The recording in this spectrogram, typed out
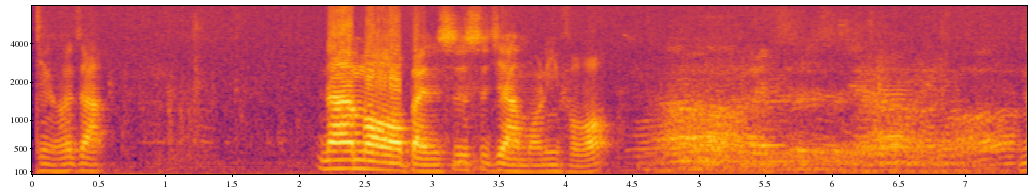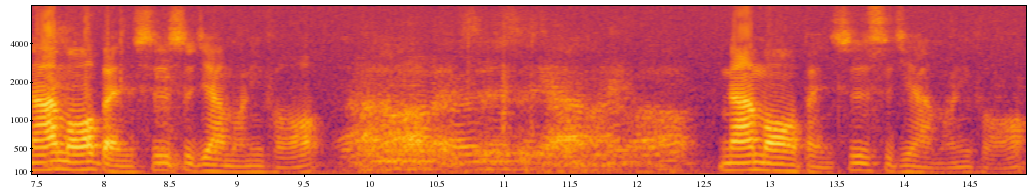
请合掌。南无本师释迦牟尼佛。南无本师释迦牟尼佛。南无本师释迦牟尼佛。南无本师释迦牟尼佛。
